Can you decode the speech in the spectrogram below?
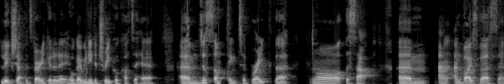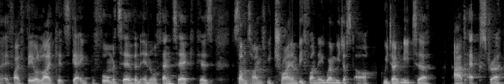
Luke Shepard's very good at it. He'll go, "We need a treacle cutter here," um, Mhm. just something to break the oh the sap. Um, and, and vice versa. If I feel like it's getting performative and inauthentic, because sometimes we try and be funny when we just are. We don't need to add extra.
